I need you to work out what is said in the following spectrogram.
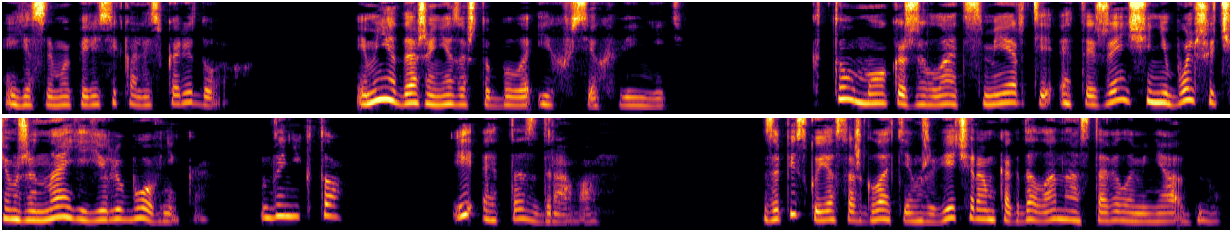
если мы пересекались в коридорах. И мне даже не за что было их всех винить. Кто мог желать смерти этой женщине больше, чем жена ее любовника? Да никто. И это здраво. Записку я сожгла тем же вечером, когда Лана оставила меня одну.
